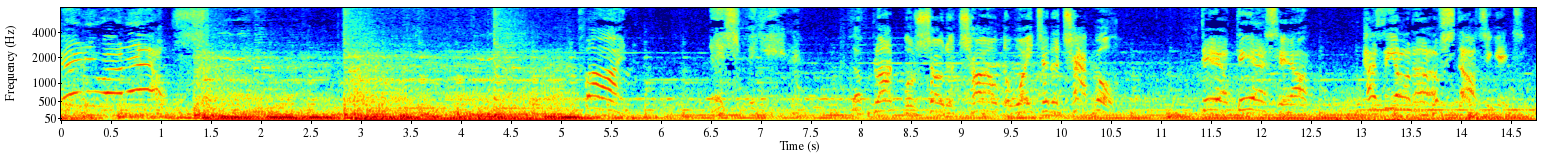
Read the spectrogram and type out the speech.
Anyone else? Fine. Let's begin. The blood will show the child the way to the chapel. Dear Diaz here has the honor of starting it.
